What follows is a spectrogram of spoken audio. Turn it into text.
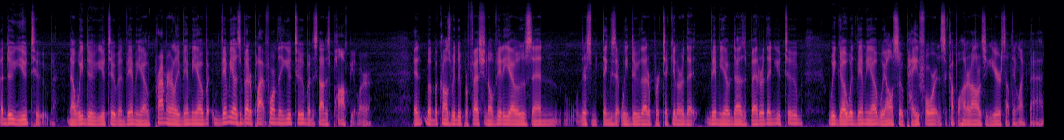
uh, do YouTube. Now we do YouTube and Vimeo, primarily Vimeo, but Vimeo is a better platform than YouTube, but it's not as popular. And but because we do professional videos and there's some things that we do that are particular that Vimeo does better than YouTube, we go with Vimeo. We also pay for it. It's a couple hundred dollars a year, something like that.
